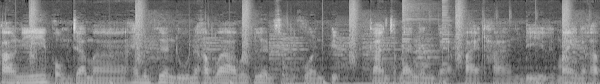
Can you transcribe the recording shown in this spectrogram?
คราวนี้ผมจะมาให้เพื่อนๆดูนะครับ ว่าเพื่อนๆสมควรปิดการชำระเงินแบบปลายทางดีหรือไม่นะครับ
